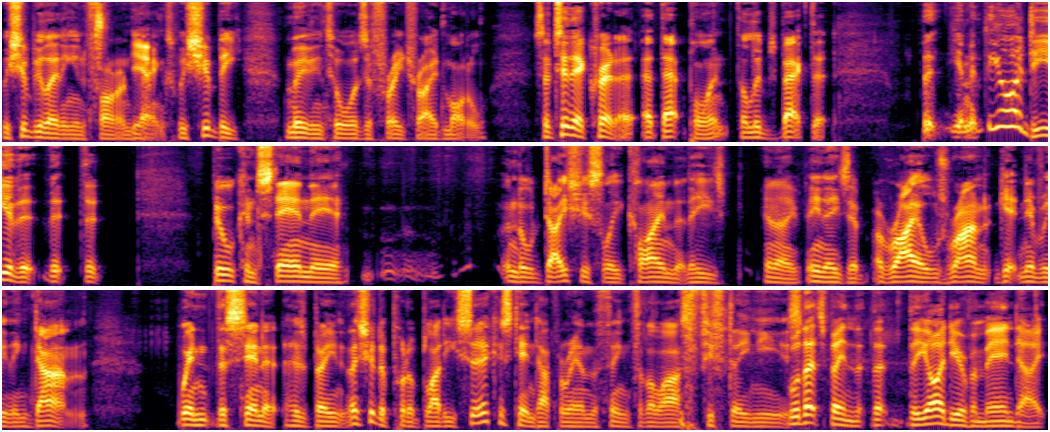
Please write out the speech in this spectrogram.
We should be letting in foreign Yeah. banks. We should be moving towards a free trade model. So to their credit, at that point, the Libs backed it. But you know, the idea that that, that Bill can stand there and audaciously claim that he's, you know, he needs a, a rails run at getting everything done when the Senate has been, they should have put a bloody circus tent up around the thing for the last 15 years. Well, that's been the, the, the idea of a mandate,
